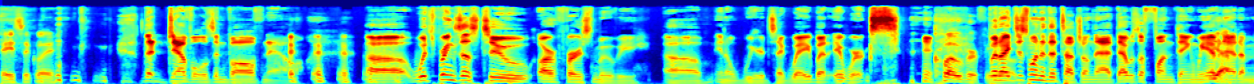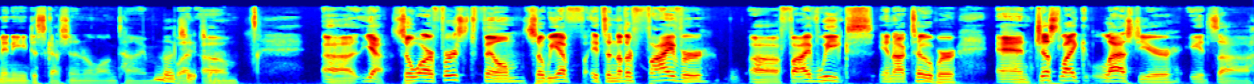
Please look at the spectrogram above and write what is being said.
basically. the devil is involved now. uh, which brings us to our first movie, uh, in a weird segue, but it works. Cloverfield. but I just wanted to touch on that. That was a fun thing. We haven't Yeah. had a mini discussion in a long time. No but, um, uh, yeah. So our first film, so we have, it's another fiver, uh, five weeks in October. And just like last year, it's, uh,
